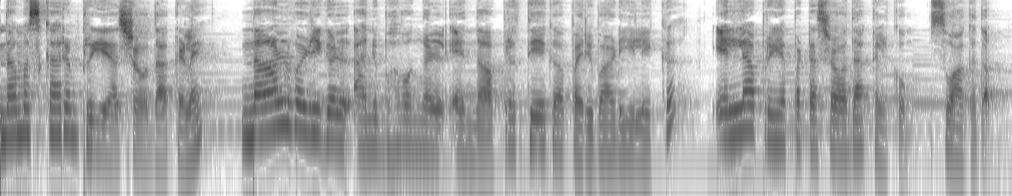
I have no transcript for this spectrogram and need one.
നമസ്കാരം പ്രിയ ശ്രോതാക്കളെ. നാൾ വഴികൾ അനുഭവങ്ങൾ എന്ന പ്രത്യേക പരിപാടിയിലേക്ക് എല്ലാ പ്രിയപ്പെട്ട ശ്രോതാക്കൾക്കും സ്വാഗതം.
